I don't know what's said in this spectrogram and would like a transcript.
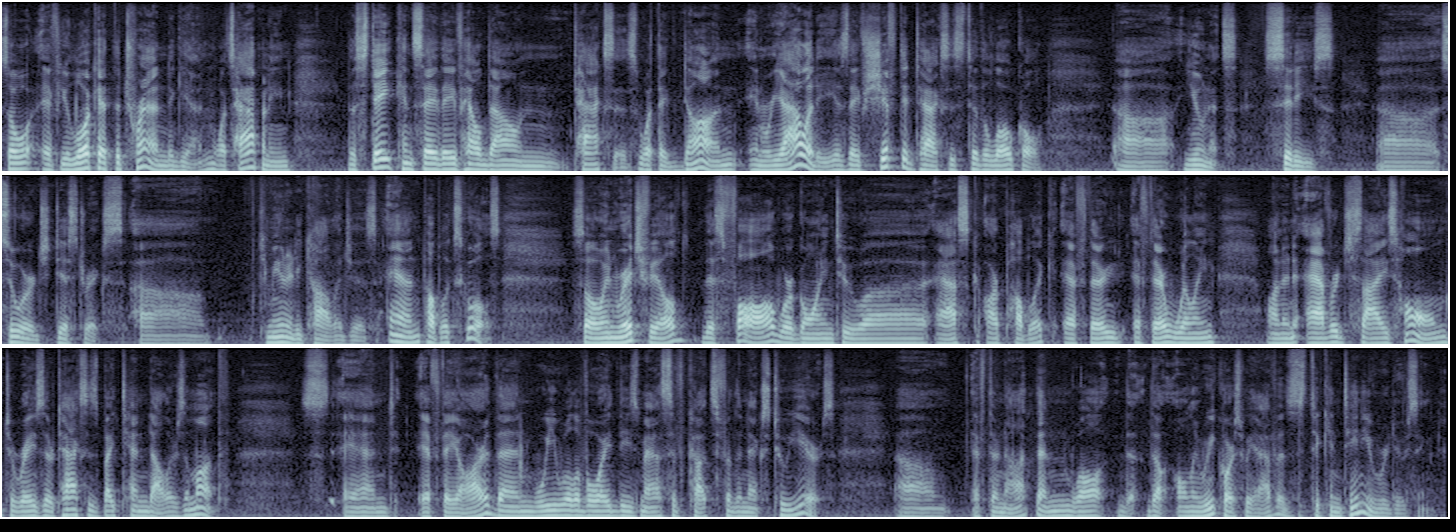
So if you look at the trend again, what's happening, the state can say they've held down taxes. What they've done in reality is they've shifted taxes to the local uh, units, cities, uh, sewerage districts, uh, community colleges, and public schools. So in Richfield this fall, we're going to uh, ask our public if they're, if they're willing on an average size home to raise their taxes by $10 a month. And if they are, then we will avoid these massive cuts for the next two years. Um, if they're not, then well, the, the only recourse we have is to continue reducing.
